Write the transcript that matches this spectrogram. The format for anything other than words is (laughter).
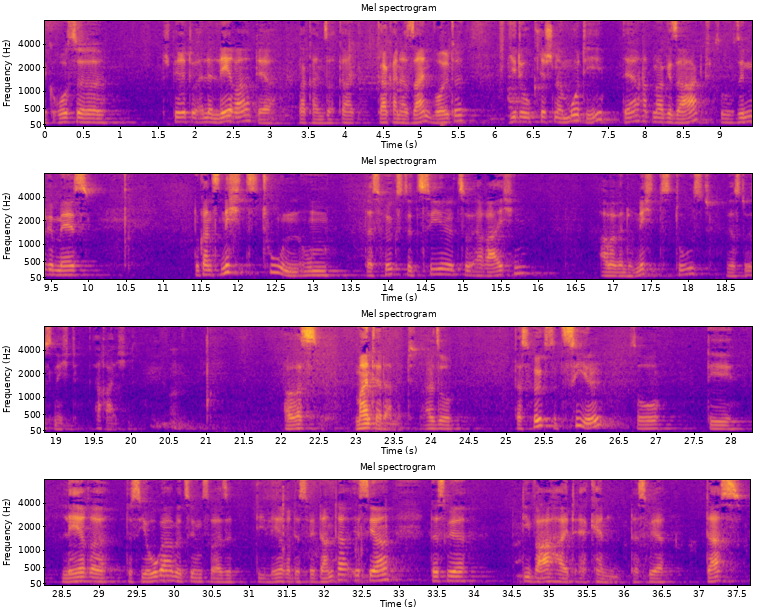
der große spirituelle Lehrer, der gar, kein, gar, gar keiner sein wollte, Jiddu Krishnamurti, der hat mal gesagt, so sinngemäß, du kannst nichts tun, um das höchste Ziel zu erreichen, aber wenn du nichts tust, wirst du es nicht erreichen. Aber was meint er damit? Also das höchste Ziel, so die Lehre des Yoga bzw. die Lehre des Vedanta, ist ja, dass wir die Wahrheit erkennen, dass wir das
